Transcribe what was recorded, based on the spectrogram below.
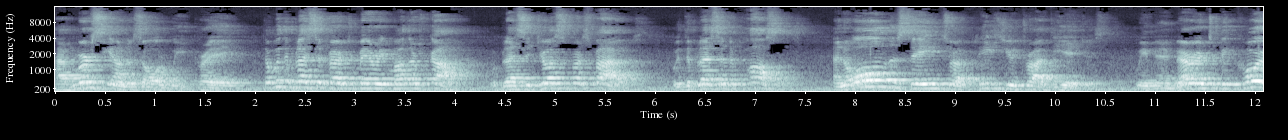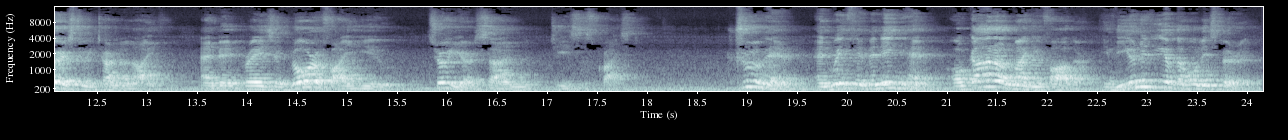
Have mercy on us all, we pray, that with the Blessed Virgin Mary, Mother of God, with Blessed Joseph, our spouse, with the blessed apostles, and all the saints who have pleased you throughout the ages, we may merit to be co-heirs to eternal life, and may praise and glorify you through your Son, Jesus Christ. Through him, and with him, and in him, O God Almighty Father, in the unity of the Holy Spirit,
